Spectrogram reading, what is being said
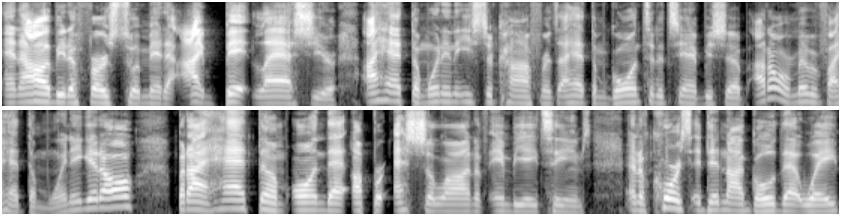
And I'll be the first to admit it. I bit last year. I had them winning the Eastern Conference. I had them going to the championship. I don't remember if I had them winning at all, but I had them on that upper echelon of NBA teams. And of course, it did not go that way.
